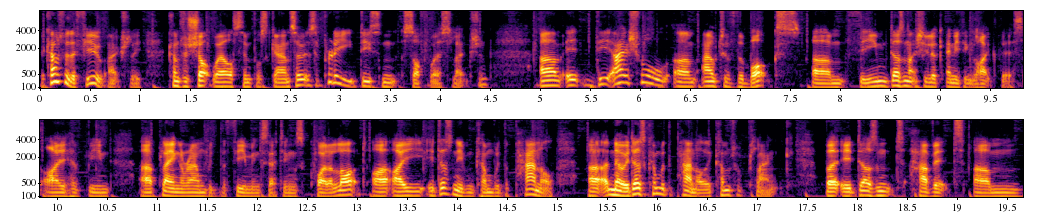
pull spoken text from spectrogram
It comes with a few actually. Comes with Shotwell, Simple Scan, so it's a pretty decent software selection. Um, it, the actual um, out of the box um, theme doesn't actually look anything like this. I have been uh, playing around with the theming settings quite a lot. I, I it doesn't even come with the panel. Uh, no, it does come with the panel. It comes with Plank, but it doesn't have it. Um,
